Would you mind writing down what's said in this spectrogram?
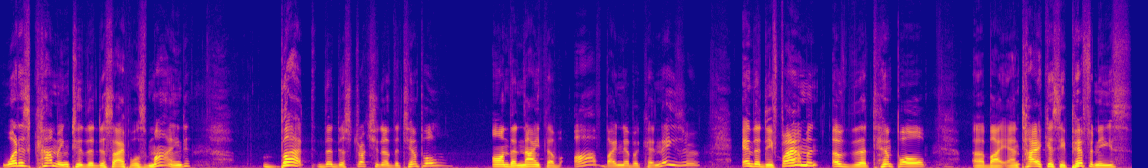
what is coming to the disciples' mind but the destruction of the temple on the ninth of Av by Nebuchadnezzar and the defilement of the temple uh, by Antiochus Epiphanes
